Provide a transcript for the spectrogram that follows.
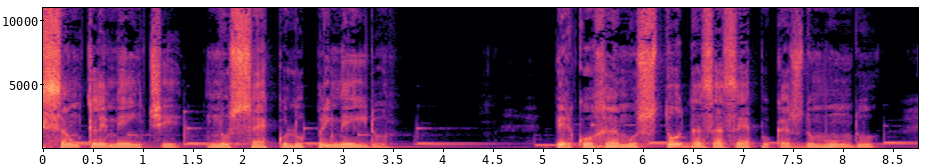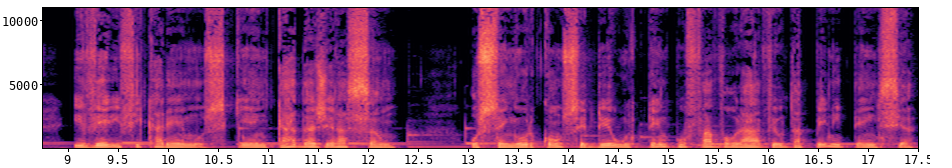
São Clemente no século I. Percorramos todas as épocas do mundo e verificaremos que em cada geração o Senhor concedeu o tempo favorável da penitência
